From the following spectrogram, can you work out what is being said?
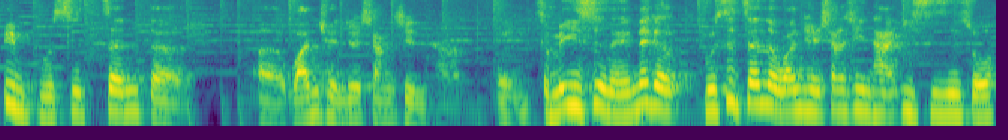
并不是真的呃完全就相信他。嗯，什么意思呢？那个不是真的完全相信他，意思是说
